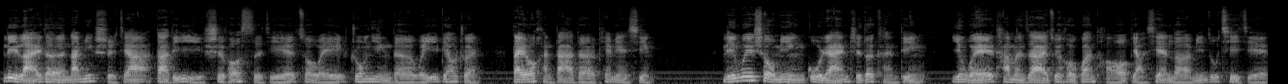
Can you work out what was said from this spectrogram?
历来的南明史家大抵以是否死节作为中宁的唯一标准，带有很大的片面性。临危受命固然值得肯定，因为他们在最后关头表现了民族气节。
